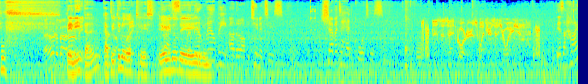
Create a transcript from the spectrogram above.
Uf, telita, ¿eh? Capítulo 2-3. He oído de Irving. Sheva to headquarters. This is headquarters. What's your situation? There's a high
